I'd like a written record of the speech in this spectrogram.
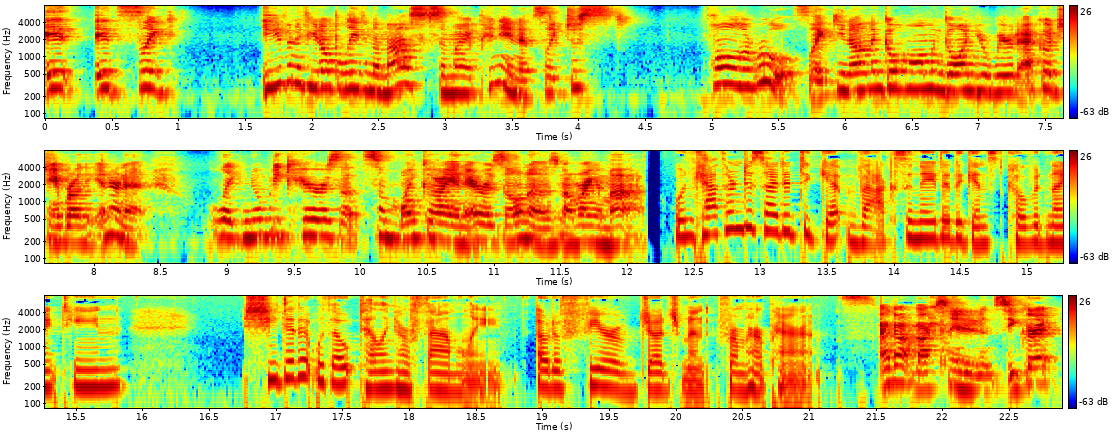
it it's like, even if you don't believe in the masks, in my opinion, it's like just follow the rules. Like, you know, and then go home and go on your weird echo chamber on the internet. Like nobody cares that some white guy in Arizona is not wearing a mask. When Katherine decided to get vaccinated against COVID 19, she did it without telling her family out of fear of judgment from her parents. I got vaccinated in secret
